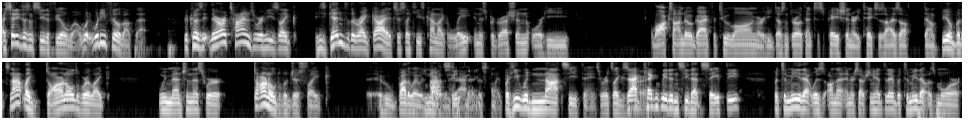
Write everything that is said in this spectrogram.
I said he doesn't see the field well. What What do you feel about that? Because there are times where he's like he's getting to the right guy. It's just like he's kind of like late in his progression, or he locks onto a guy for too long, or he doesn't throw with anticipation, or he takes his eyes off downfield. But it's not like Darnold, where like we mentioned this, where Darnold would just like, who by the way was better Not than see Zach at this point, but he would not see things. Where it's like Zach Right. technically didn't see that safety, but to me that was on that interception he had today. But to me that was more,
